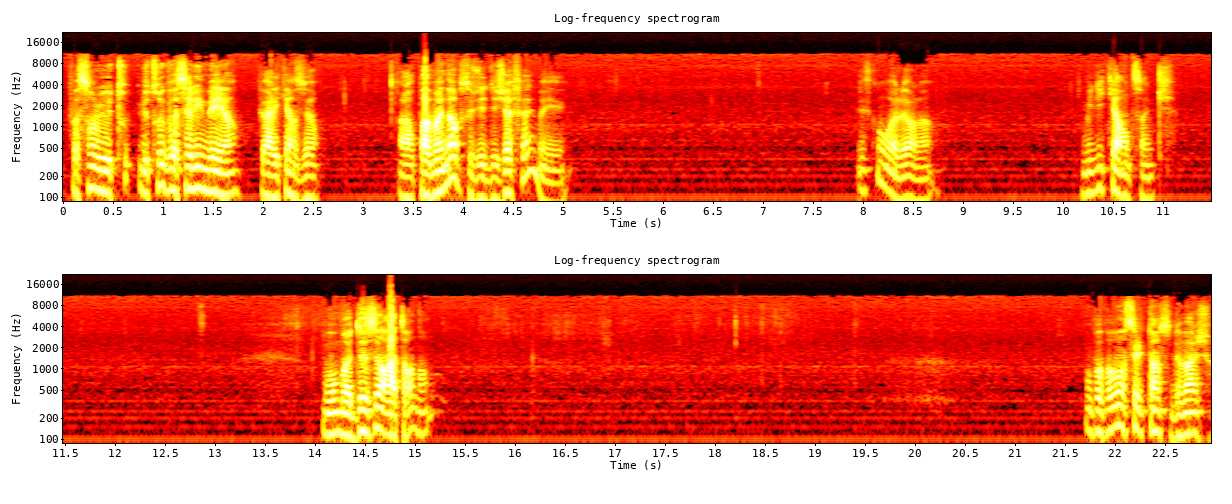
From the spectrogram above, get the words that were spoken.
toute façon, le, truc va s'allumer hein, vers les 15 heures. Alors, pas maintenant, parce que j'ai déjà fait, mais. Est-ce qu'on voit l'heure là? Midi 45. Bon, bah, deux heures à attendre. Hein. peut pas avancer le temps, c'est dommage.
